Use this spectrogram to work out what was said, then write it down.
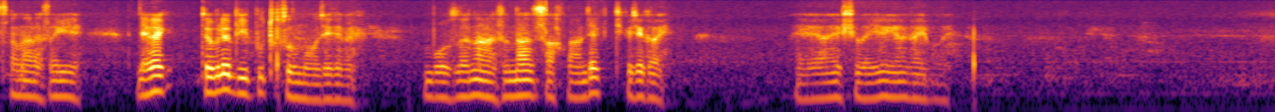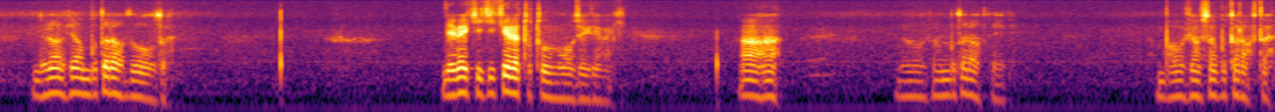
Bulutların arasına gidiyor. Demek böyle bir bu tutulma olacak demek. Bulutların arasından saklanacak çıkacak ay. E, yani ışılıyor ya kayboluyor. Dün akşam bu tarafta oldu. Demek iki kere tutulma olacak demek. Aha. Dün akşam bu taraftaydı. Bu akşamsa bu tarafta.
